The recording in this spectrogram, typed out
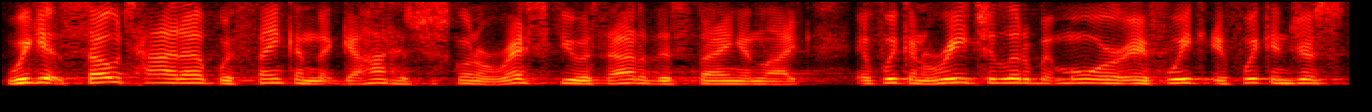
We get so tied up with thinking that God is just going to rescue us out of this thing, and like if we can reach a little bit more, if we if we can just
